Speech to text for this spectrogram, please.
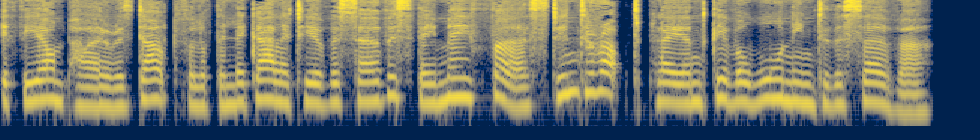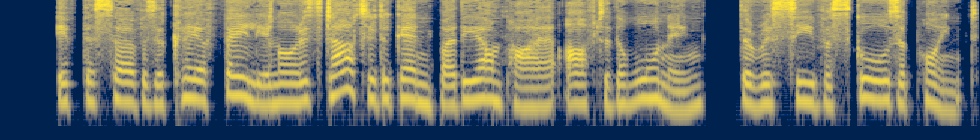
If the umpire is doubtful of the legality of a service they may first interrupt play and give a warning to the server. If the serve is a clear failure or is doubted again by the umpire after the warning, the receiver scores a point.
